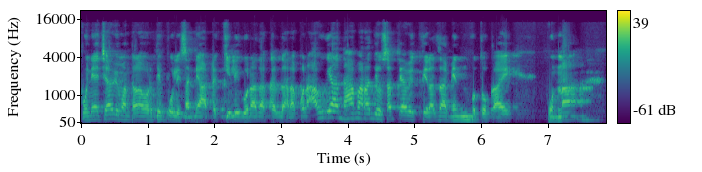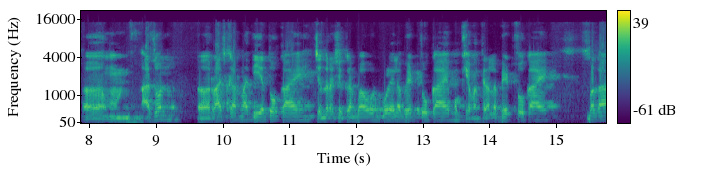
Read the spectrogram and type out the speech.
पुण्याच्या विमानतळावरती पोलिसांनी अटक केली. गुन्हा दाखल झाला. पण अवघ्या दहा बारा दिवसात त्या व्यक्तीला जामीन होतो काय? पुन्हा अजून राजकारणात येतो काय? चंद्रशेखर बावनकुळेला भेटतो काय? मुख्यमंत्र्याला भेटतो काय? बघा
